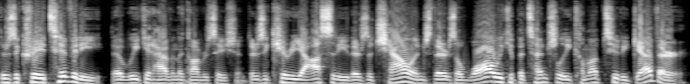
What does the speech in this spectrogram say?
There's a creativity that we could have in the conversation. There's a curiosity, there's a challenge, there's a wall we could potentially come up to together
